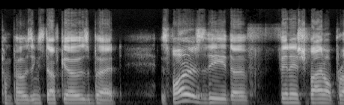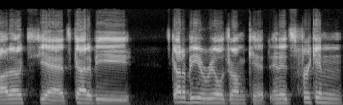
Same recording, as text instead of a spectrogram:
composing stuff goes. But as far as the the finished final product, yeah, it's got to be it's got to be a real drum kit, and it's freaking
